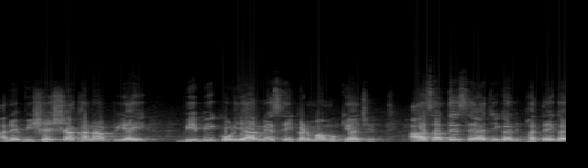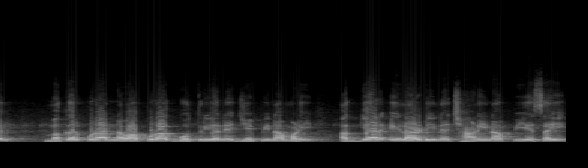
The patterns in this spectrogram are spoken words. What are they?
અને વિશેષ શાખાના પીઆઈ બીબી કોડિયારને સેકન્ડમાં મૂક્યા છે. આ સાથે સયાજીગંજ, ફતેગંજ, મકરપુરા, નવાપુરા, ગોત્રી અને જેપીના મળી અગિયાર એલઆરડીને છાણીના પીએસઆઈ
